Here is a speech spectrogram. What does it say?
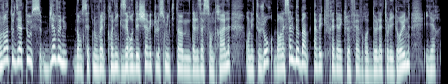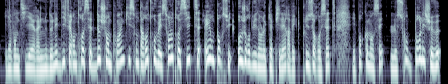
Bonjour à toutes et à tous, bienvenue dans cette nouvelle chronique Zéro déchet avec le SMICTOM d'Alsace Centrale. On est toujours dans la salle de bain avec Frédéric Lefebvre de l'Atelier Grune. Hier et avant-hier, elle nous donnait différentes recettes de shampoing qui sont à retrouver sur notre site et on poursuit aujourd'hui dans le capillaire avec plusieurs recettes. Et pour commencer, le soin pour les cheveux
